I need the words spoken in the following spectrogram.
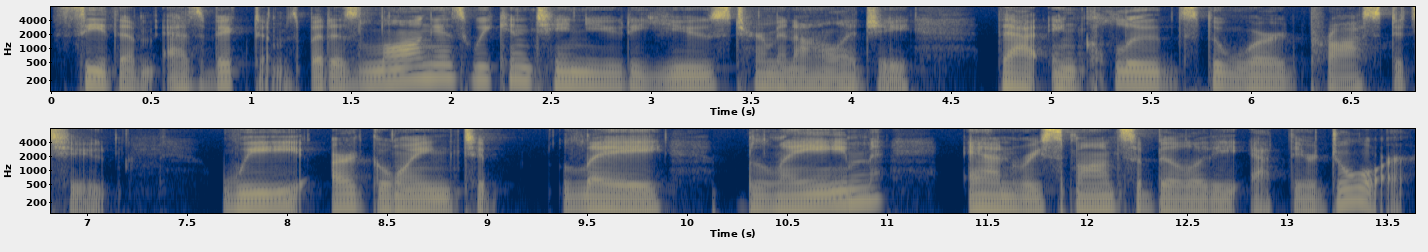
see them as victims. But as long as we continue to use terminology that includes the word prostitute, we are going to lay blame and responsibility at their door.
